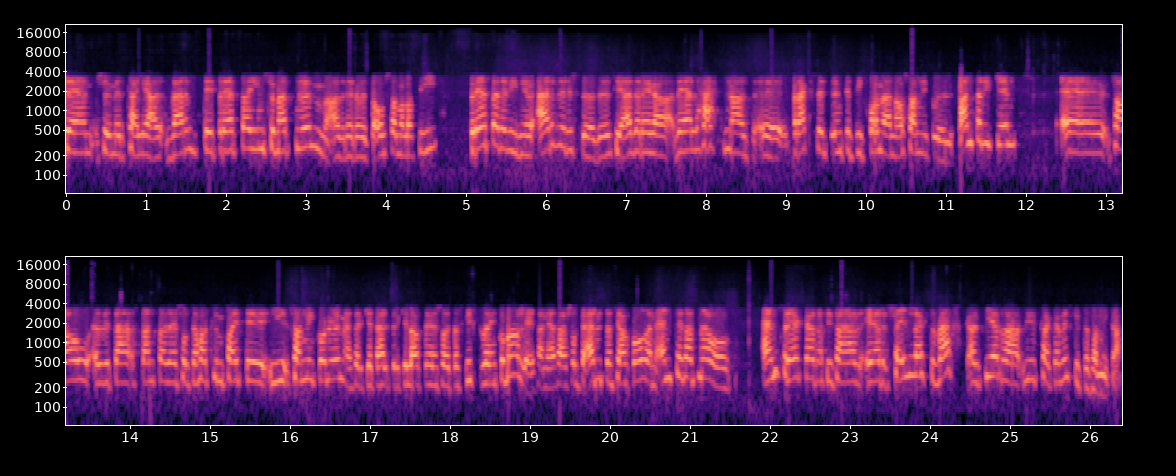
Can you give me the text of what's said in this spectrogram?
sem sumir talja verði breyta í einsum efnum, aðri eru auðvitað ósamála því. Bretar er í mjög erfiðri stöðu því að þeir eiga vel hefnað uh, Brexit undir því komiðan á samningu bandaríkjum. Uh, þá auðvitað standa þeir svolítið höllum fæti í samningunum en þeir geta heldur ekki látið eins og þetta skiptu það einhver máli. Þannig að það er svolítið erfitt að sjá góðan endi þarna og enn frekar að því það er seinlegt verk að gera viðtaka viðskiptasamninga.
